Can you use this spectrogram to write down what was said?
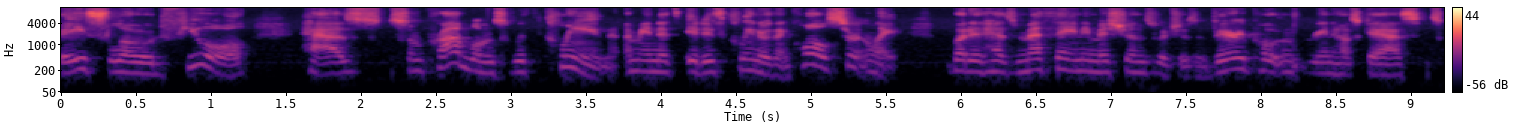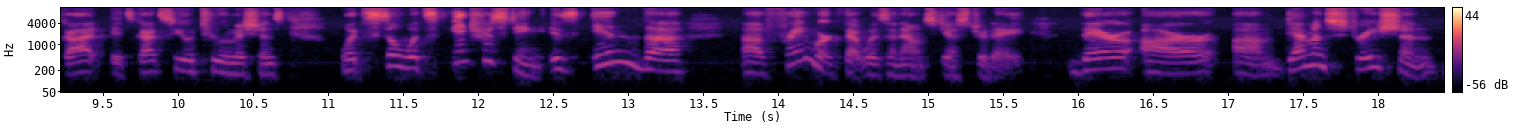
baseload fuel, has some problems with clean. I mean, it, it is cleaner than coal, certainly, but it has methane emissions, which is a very potent greenhouse gas. It's got it's got CO2 emissions. What's so what's interesting is in the uh, framework that was announced yesterday, there are um, demonstration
